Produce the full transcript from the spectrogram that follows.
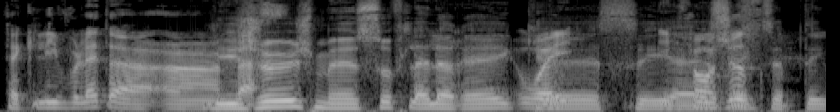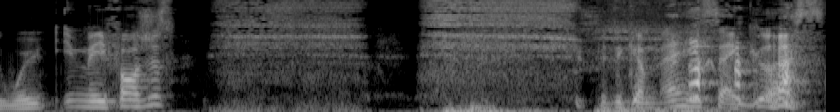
Fait qu'il voulait être un, un Les juges me soufflent à l'oreille que Oui, c'est ils euh, juste- accepté, oui. mais ils font juste T'es comme hey ça gosse.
